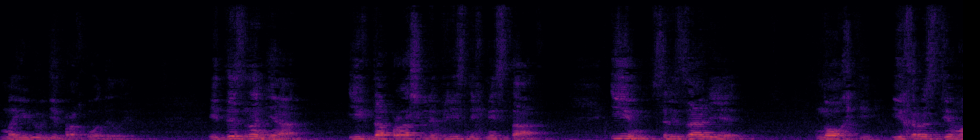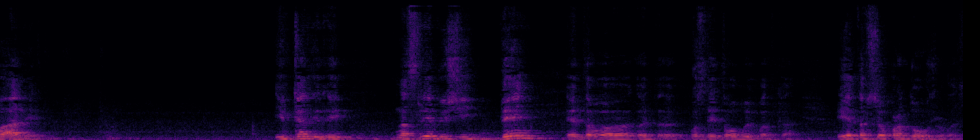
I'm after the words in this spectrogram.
мої люди проходили і дізнання, їх допрашивали в різних містах, їм срізали ногти, їх роздівали. И, в кон- и на следующий день этого, это- после этого выпадка, и это все продолжилось.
